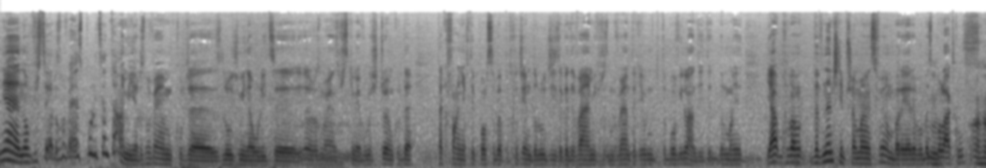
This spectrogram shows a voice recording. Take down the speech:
nie, no wiesz co, ja rozmawiałem z policjantami, ja rozmawiałem, kurde, z ludźmi na ulicy, ja rozmawiałem z wszystkimi, ja w ogóle się czułem, kurde, tak fajnie w tej Polsce, bo ja podchodziłem do ludzi, zagadywałem ich, rozmawiałem tak, jakby to było w Irlandii. Normalnie, ja chyba wewnętrznie przełamałem swoją barierę wobec Mm. Polaków Aha.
